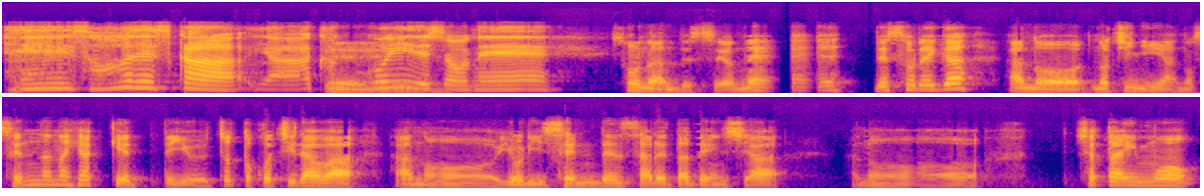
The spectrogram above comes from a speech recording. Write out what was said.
へえ、そうですか。いやー、かっこいいでしょうね。そうなんですよね。で、それが、あの、後に、あの、1700系っていう、ちょっとこちらは、あの、より洗練された電車、あの、車体も、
